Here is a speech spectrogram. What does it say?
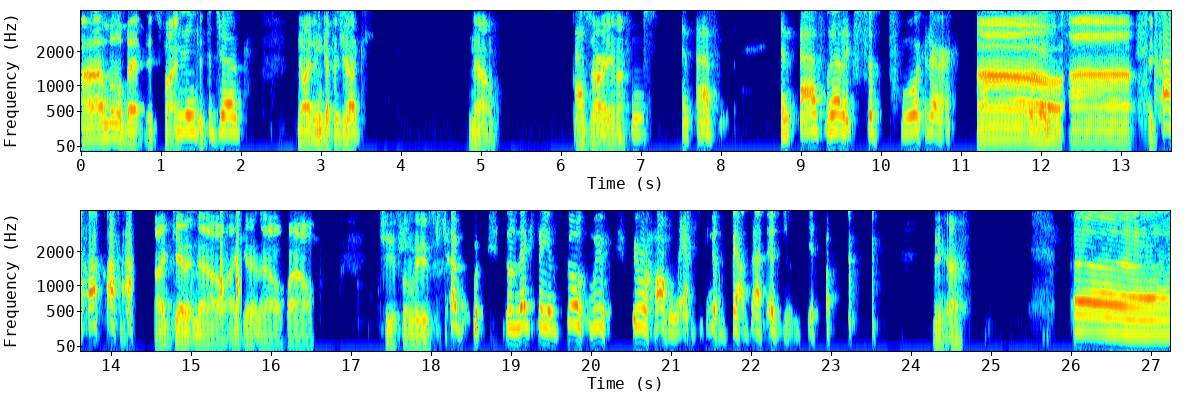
Uh, a little bit. It's fine. You didn't get the joke. no, I You didn't get the joke. joke? No. I'm sorry, Athletic Ima. support- An, ath- an athletic supporter. Oh, Yes. uh, I, I get it now. I get it now. Wow. Jeez Louise. so, so the next day in school, we, we were all laughing about that interview. Yeah. Uh,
